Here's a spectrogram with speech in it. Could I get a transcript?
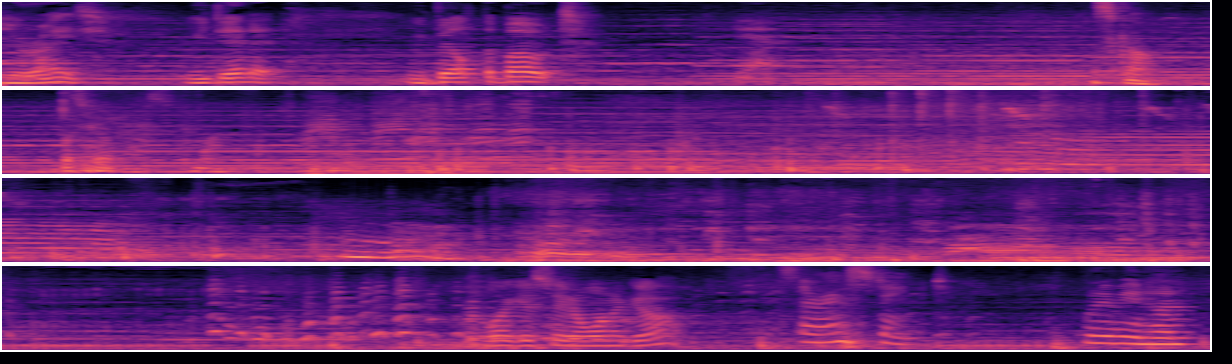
You're right. We did it. We built the boat. Yeah. Let's go. Let's go, guys. Come on. Well, I guess they don't want to go. It's their instinct. What do you mean, hon?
